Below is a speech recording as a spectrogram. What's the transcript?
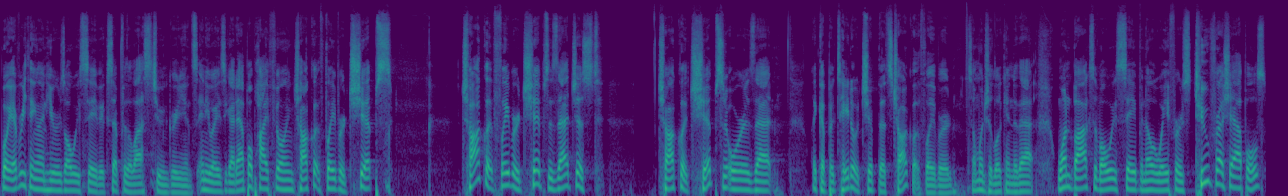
Boy, everything on here is always save except for the last two ingredients. Anyways, you got apple pie filling, chocolate flavored chips. Chocolate flavored chips, is that just chocolate chips or is that like a potato chip that's chocolate flavored? Someone should look into that. One box of always save vanilla wafers, two fresh apples.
